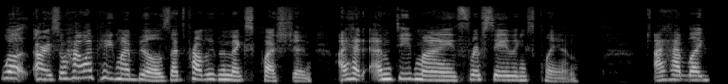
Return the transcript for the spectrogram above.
Well, all right. So, how I paid my bills, that's probably the next question. I had emptied my thrift savings plan. I had like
